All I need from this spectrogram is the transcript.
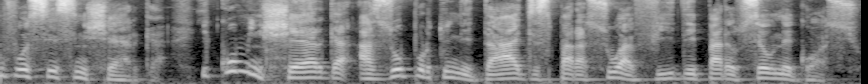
você se enxerga e como enxerga as oportunidades para a sua vida e para o seu negócio.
